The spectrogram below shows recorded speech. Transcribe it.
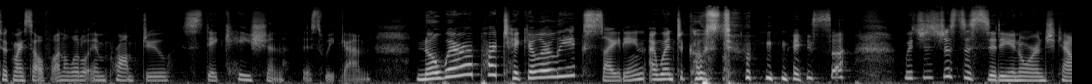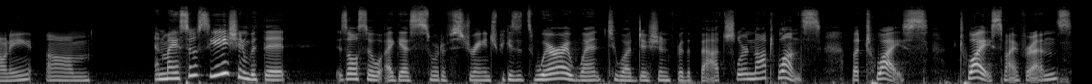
took myself on a little impromptu staycation this weekend. Nowhere particularly exciting. I went to Costa Mesa, which is just a city in Orange County. Um, and my association with it is also, I guess, sort of strange because it's where I went to audition for The Bachelor not once, but twice. Twice, my friends.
